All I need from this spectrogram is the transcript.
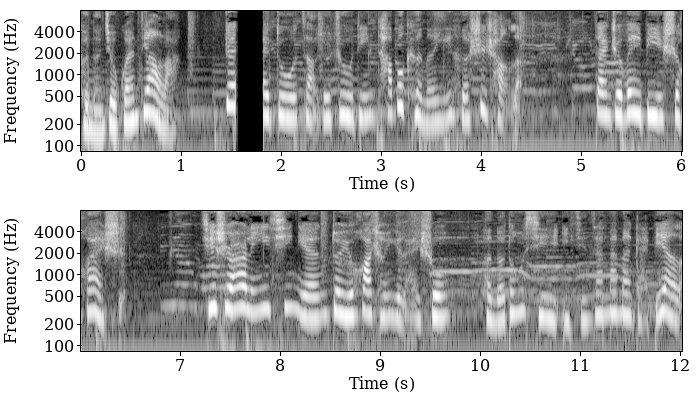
可能就关掉了，这态度早就注定他不可能迎合市场了，但这未必是坏事。其实，二零一七年对于华晨宇来说，很多东西已经在慢慢改变了。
